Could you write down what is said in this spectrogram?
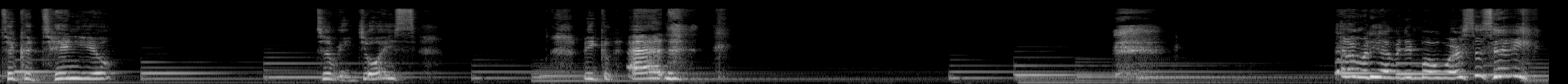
to continue to rejoice, be glad. I don't really have any more words to say.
